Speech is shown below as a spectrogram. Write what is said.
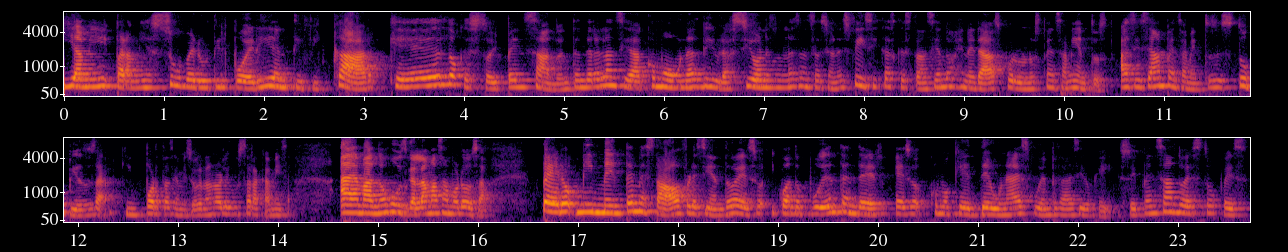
Y a mí, para mí es súper útil poder identificar qué es lo que estoy pensando, entender la ansiedad como unas vibraciones, unas sensaciones físicas que están siendo generadas por unos pensamientos, así sean pensamientos estúpidos, o sea, ¿qué importa si a mi suegra no le gusta la camisa? Además, no juzga la más amorosa, pero mi mente me estaba ofreciendo eso y cuando pude entender eso, como que de una vez pude empezar a decir, ok, estoy pensando esto, pues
